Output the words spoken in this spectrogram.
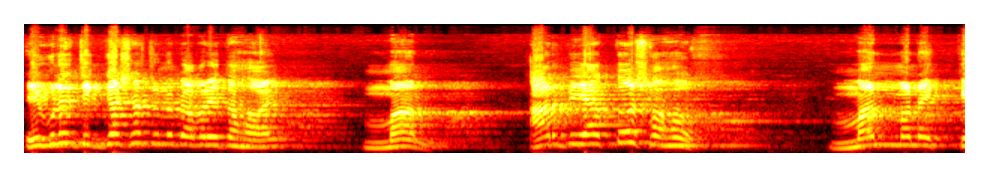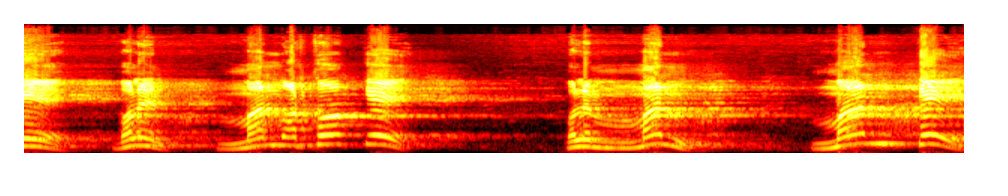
এগুলি জিজ্ঞাসার জন্য ব্যবহৃত হয়, মান। আরবি এত সহজ। মান মানে কে? বলেন, মান অর্থ কে? বলেন, মান। মান কে?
